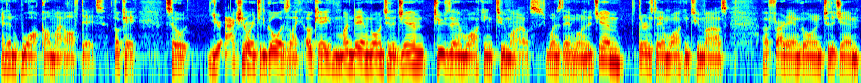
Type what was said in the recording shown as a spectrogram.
and then walk on my off days. Okay, so your action oriented goal is like, okay, Monday I'm going to the gym, Tuesday I'm walking two miles, Wednesday I'm going to the gym, Thursday I'm walking two miles, uh, Friday I'm going to the gym,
